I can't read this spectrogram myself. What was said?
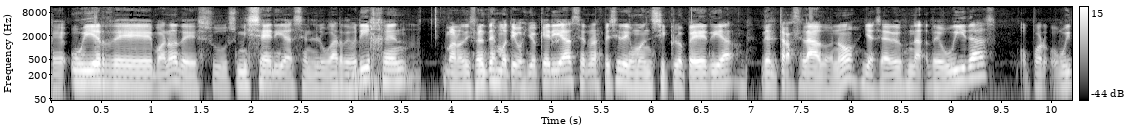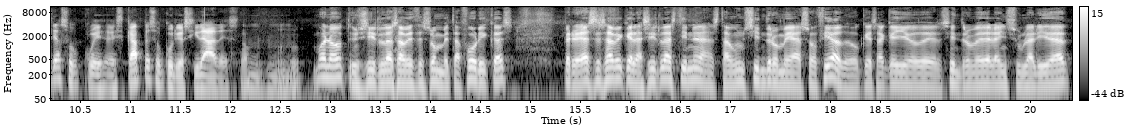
eh, huir de, bueno, de sus miserias en el lugar de origen, bueno, diferentes motivos. Yo quería hacer una especie de como enciclopedia del traslado, ¿no? Ya sea de, una, de huidas o por huidas o escapes o curiosidades. ¿no? Bueno, tus islas a veces son metafóricas, pero ya se sabe que las islas tienen hasta un síndrome asociado, que es aquello del síndrome de la insularidad,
